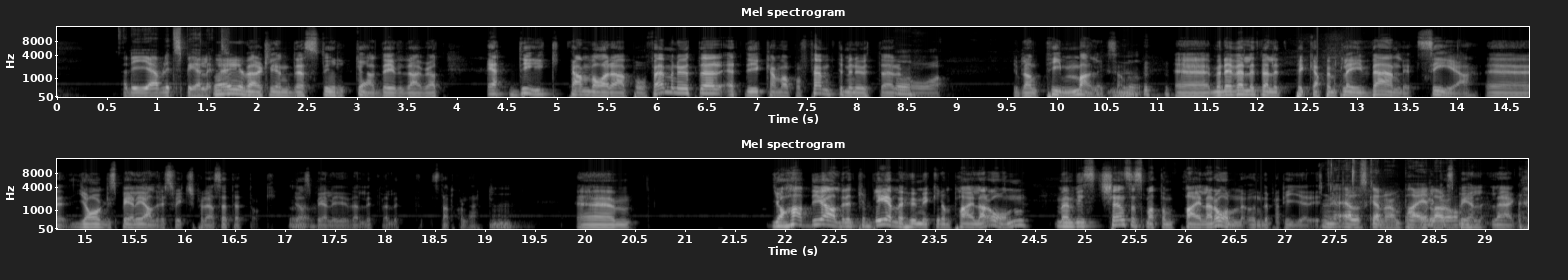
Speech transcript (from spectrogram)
Ja, det är jävligt speligt. Det är ju verkligen dess styrka, David Diver, att ett dyk kan vara på fem minuter, ett dyk kan vara på 50 minuter Mm. och ibland timmar liksom. Eh, men det är väldigt, väldigt pick up and play-vänligt, ser jag. Eh, jag spelar ju aldrig Switch på det här sättet dock. Jag spelar ju väldigt, väldigt stationärt. Ehm, jag hade ju aldrig ett problem med hur mycket de pilar on. Men visst känns det som att de pilar on under partier i spel. Jag älskar när de om. spellägen.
